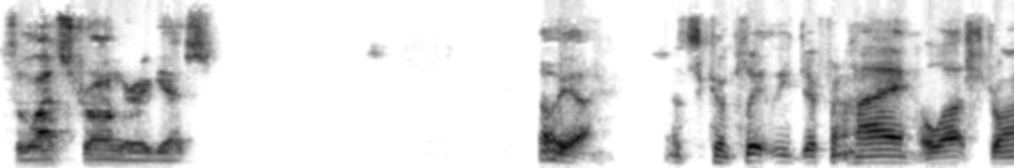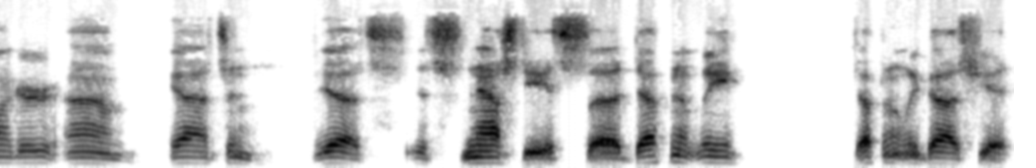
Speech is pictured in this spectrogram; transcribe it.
It's a lot stronger, I guess. Oh yeah, it's a completely different high, a lot stronger. Um, yeah, it's in yeah, it's it's nasty. It's uh, definitely definitely bad shit.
